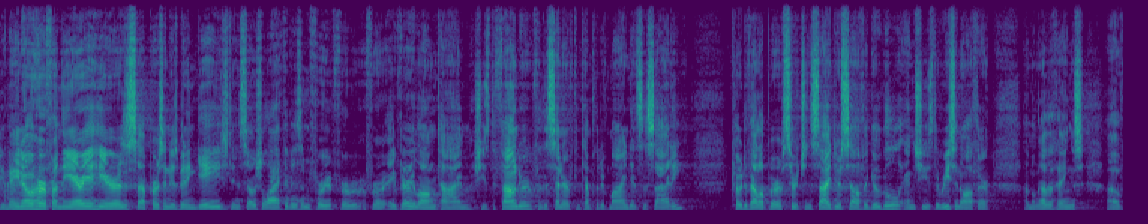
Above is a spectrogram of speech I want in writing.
You may know her from the area here as a person who's been engaged in social activism for, for, for a very long time. She's the founder for the Center of Contemplative Mind and Society, co-developer of Search Inside Yourself at Google, and she's the recent author, among other things, of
